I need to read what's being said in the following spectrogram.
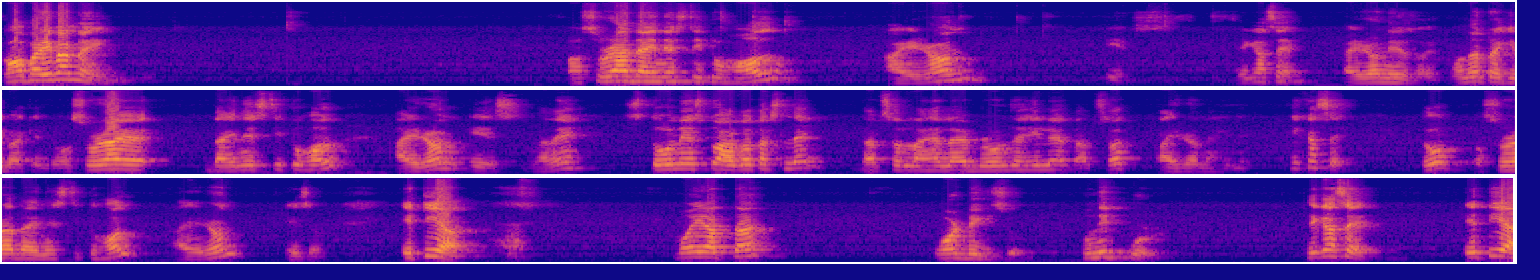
ক'ব পাৰিবা নাই? অসুৰা ডাইনেষ্টিটো হ'ল আইৰণ এজ ঠিক আছে আইৰণ এজ হয় মনত ৰাখিবা কিন্তু অসুৰা ডাইনেষ্টিটো হ'ল আইৰণ এজ মানে ষ্ট'ন এজটো আগত আছিলে তাৰপিছত লাহে লাহে ব্ৰঞ্জ আহিলে তাৰপিছত আইৰণ আহিলে ঠিক আছে তো অসুৰা ডাইনেষ্টিটো হ'ল আইৰণ এজৰ এতিয়া মই ইয়াত এটা ৱৰ্ড দেখিছোঁ শোণিতপুৰ ঠিক আছে এতিয়া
